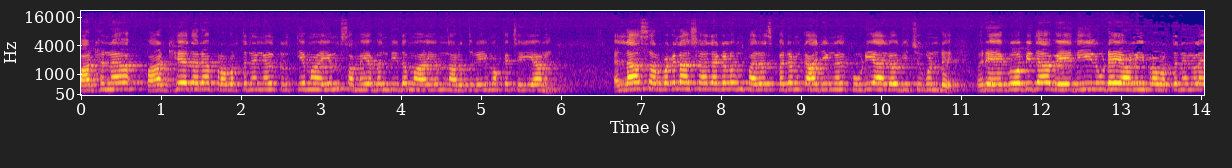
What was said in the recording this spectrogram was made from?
പഠന പാഠ്യേതര പ്രവർത്തനങ്ങൾ കൃത്യമായും സമയബന്ധിതമായും നടത്തുകയും ഒക്കെ ചെയ്യാണ്. എല്ലാ സർവകലാശാലകളും പരസ്പരം കാര്യങ്ങൾ കൂടിയാലോചിച്ചുകൊണ്ട് ഒരു ഏകോപിത വേദിയിലൂടെയാണ് ഈ പ്രവർത്തനങ്ങളെ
